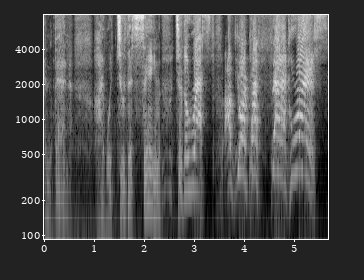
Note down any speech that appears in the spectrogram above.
And then I would do the same to the rest of your pathetic race!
